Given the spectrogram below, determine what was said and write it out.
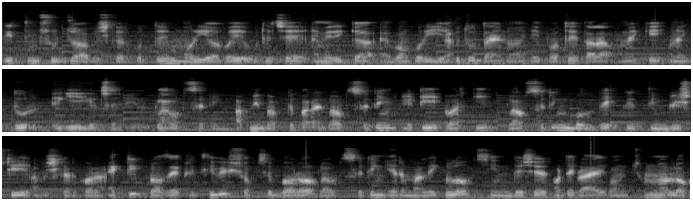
কৃত্রিম সূর্য আবিষ্কার করতে মরিয়া হয়ে উঠেছে আমেরিকা এবং কোরিয়া। শুধু তাই নয়, এই পথে তারা অনেকেই অনেক দূর এগিয়ে গেছে। ক্লাউড সেটিং আপনি ভাবতে পারেন ক্লাউড সেটিং এটি আবার কি? ক্লাউড সেটিং বলতে কৃত্রিম বৃষ্টি আবিষ্কার করা। একটি প্রজেক্ট পৃথিবীর সবচেয়ে বড় ক্লাউড সেটিং এর মালিক হলো চীন দেশের অর্ধেক প্রায় পঞ্চান্ন লক্ষ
